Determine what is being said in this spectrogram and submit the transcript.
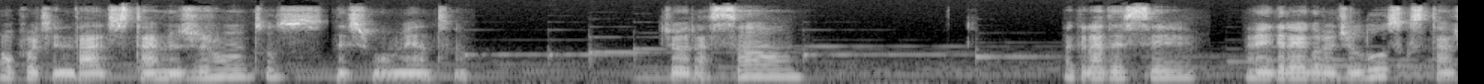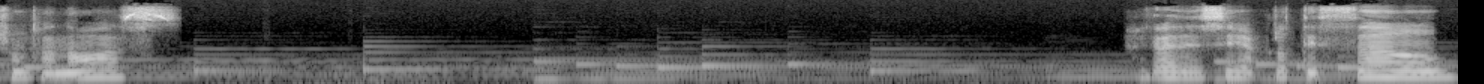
A oportunidade de estarmos juntos neste momento de oração, agradecer a egrégora de luz que está junto a nós. Agradecer a proteção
